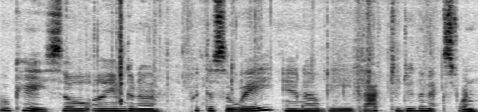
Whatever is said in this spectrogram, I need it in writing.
Okay, so I am gonna put this away and I'll be back to do the next one.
